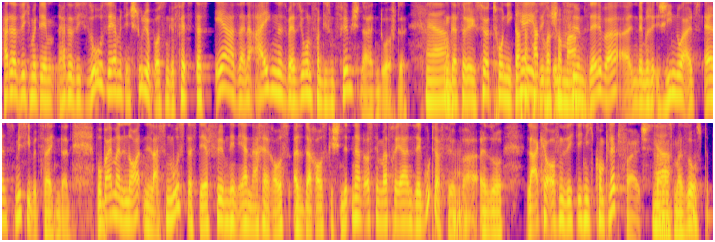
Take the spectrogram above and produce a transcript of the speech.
hat er sich mit dem, hat er sich so sehr mit den Studiobossen gefetzt, dass er seine eigene Version von diesem Film schneiden durfte. Ja. Und dass der Regisseur Tony Doch, Kay sich im mal. Film selber in dem Regie nur als Alan Smithy bezeichnet hat. Wobei man Norton lassen muss, dass der Film, den er nachher raus, also daraus geschnitten hat aus dem Material, ein sehr guter Film war. Also lag er offensichtlich nicht komplett falsch, sagen wir es mal so. das stimmt.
